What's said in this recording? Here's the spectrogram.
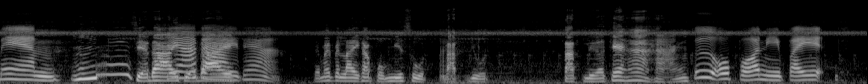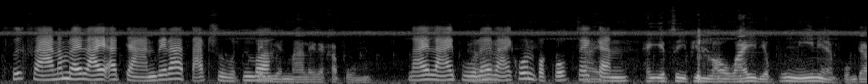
แม่นอืมเสียดายเสียดายแท้แต่ไม่เป็นไรครับ ผมมีสูตรตัดอยู่ตัดเหลือแค่ห้าหาง คือโอปอนี่ไปศึกษาน้ำหลาย ๆ อาจารย์เวลาตัดสูตรไปบ่เรียนมาเลยนะครับผม หลายๆผู้อ่าหลายๆคนประกบใจกัน ให้เอฟซีพิมพ์รอไว้ เดี๋ยวพรุ่งนี้เนี่ย ผมจะ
